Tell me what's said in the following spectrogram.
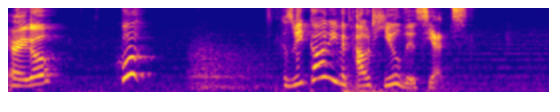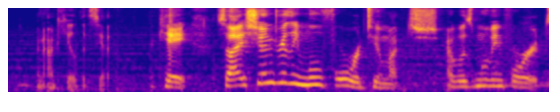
we go. Woo! Because we can't even out-heal this yet. Can't out-heal this yet. Okay, so I shouldn't really move forward too much. I was moving forward.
